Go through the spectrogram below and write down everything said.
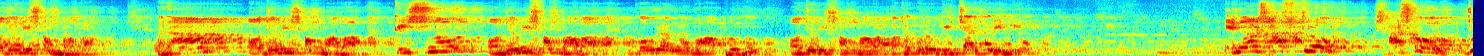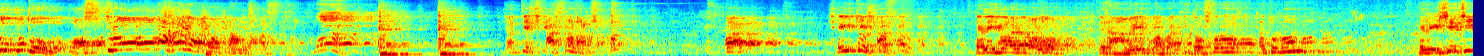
অজনী সম্ভবা রাম অজনী সম্ভাবা কৃষ্ণ অজনী সম্ভাবা গৌরাঙ্গ মহাপ্রভু অজনী সম্ভাবা কথাগুলো বিচার করে নিও। এর নাম শাস্ত্র শাসন যুক্ত অস্ত্র তাহাই অপর নাম শাস্ত্র। যাতে শাসন আছে। হ্যাঁ, সেই তো শাসন তাহলে এবার বলো রামের বাবা কি দশরথ? তা তো নয়। তাহলে এসেছি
